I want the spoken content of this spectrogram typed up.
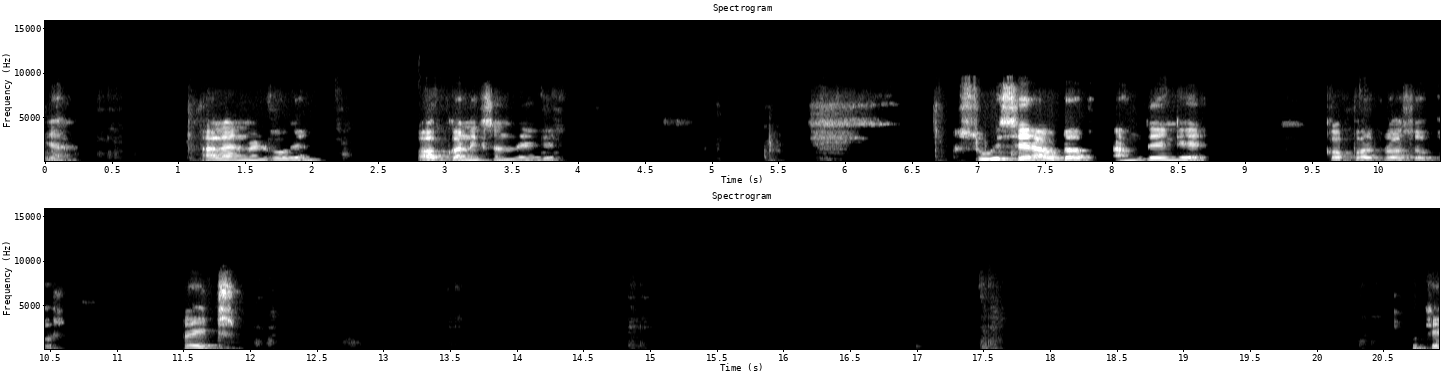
या अलाइनमेंट हो गया। अब कनेक्शन देंगे। स्विच से राउटर हम देंगे copper crossover right okay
